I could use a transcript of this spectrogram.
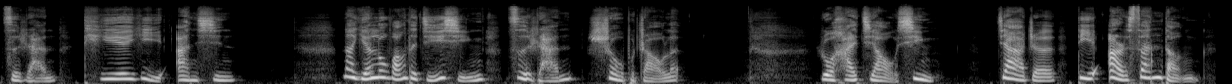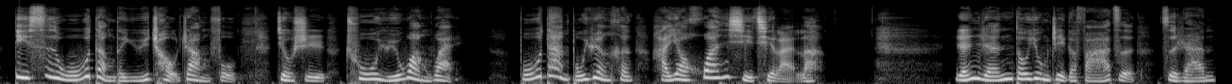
自然贴意安心。那阎罗王的极刑，自然受不着了。若还侥幸嫁着第二三等。第四五等的愚丑丈夫，就是出于望外，不但不怨恨，还要欢喜起来了。人人都用这个法子，自然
